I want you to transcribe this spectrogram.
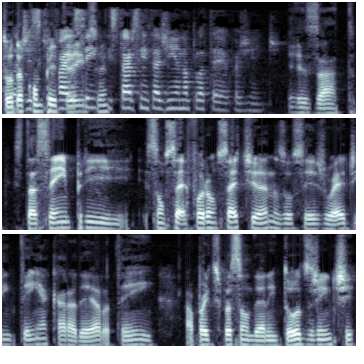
toda Ela a disse que vai competência. estar sentadinha na plateia com a gente. Exato. Está sempre. São, foram sete anos, ou seja, o Edin tem a cara dela, tem a participação dela em todos. A gente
